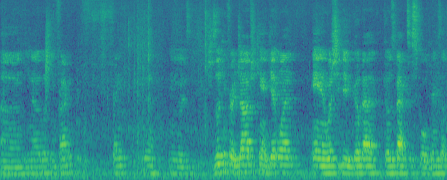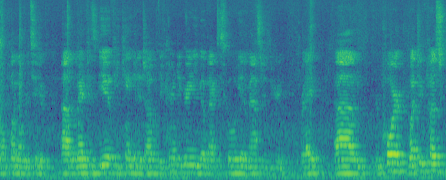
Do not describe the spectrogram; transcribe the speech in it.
Um, you know, looking frank, frank. Yeah. Anyways, she's looking for a job. She can't get one. And what she do? Go back, goes back to school. Brings up my point number two. Um, America's view: if you can't get a job with your current degree, you go back to school, get a master's degree, right? Um, report. What do post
